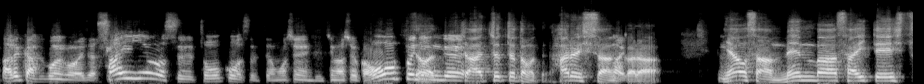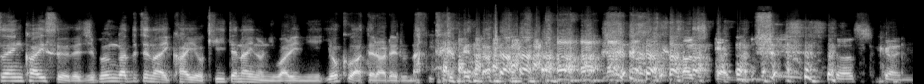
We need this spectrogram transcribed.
あれか、ごめんごめん。じゃあ採用数、投稿数って面白いんでいきましょうか。オープニングじ。ゃあ、ちょ、ちょっと待って。はるしさんから、いにゃおさん、メンバー最低出演回数で自分が出てない回を聞いてないのに割によく当てられるなって書いてあ確かに。確かに。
